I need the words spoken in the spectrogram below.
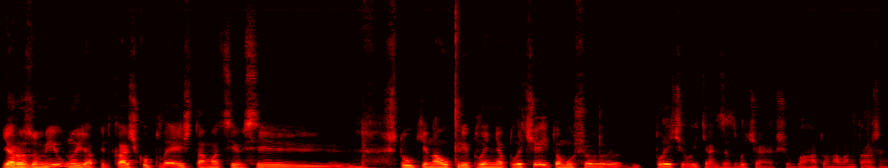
Я розумів, ну я підкачку плеч, там оці всі штуки на укріплення плечей, тому що плечі летять зазвичай, якщо багато навантажень.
